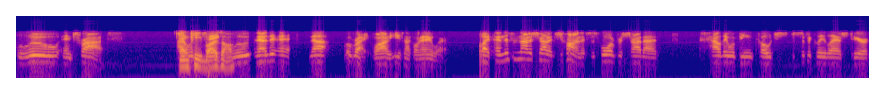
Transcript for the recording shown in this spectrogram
Lou and Trotz, And keep Barzal. Lou, now, uh, now, right? Well, he's not going anywhere. But and this is not a shot at John. This is more of a shot at how they were being coached specifically last year,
